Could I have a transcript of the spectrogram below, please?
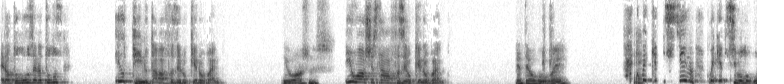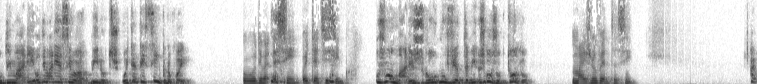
Era o Toulouse, era o Toulouse. E o Tino estava a fazer o quê no banco? E o Auschwitz? E o Auschwitz estava a fazer o quê no banco? Até o gol veio. Como é que é possível? Como é que é possível o Di Maria? O Di Maria saiu a minutos? 85, não foi? O Di Maria, sim, 85. O João Mário jogou 90 minutos, jogou o jogo todo. Mais 90, sim. Ah,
